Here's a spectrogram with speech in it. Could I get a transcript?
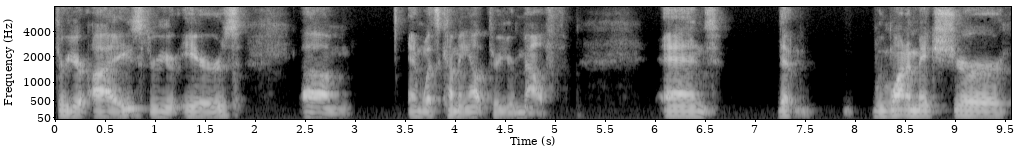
through your eyes, through your ears, um, and what's coming out through your mouth. And that we want to make sure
